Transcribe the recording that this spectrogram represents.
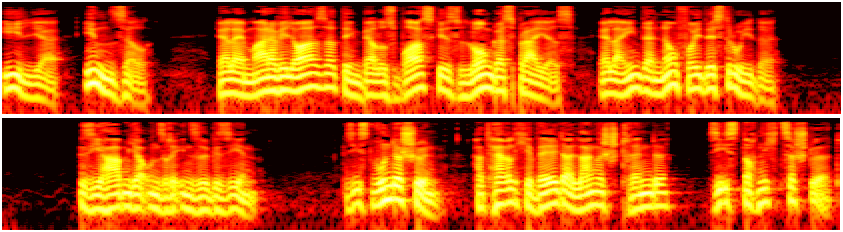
ilha, Insel. Ela é maravilhosa, tem belos bosques, longas praias. Ela ainda não foi destruída. Sie haben ja unsere Insel gesehen. Sie ist wunderschön, hat herrliche Wälder, lange Strände. Sie ist noch nicht zerstört.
